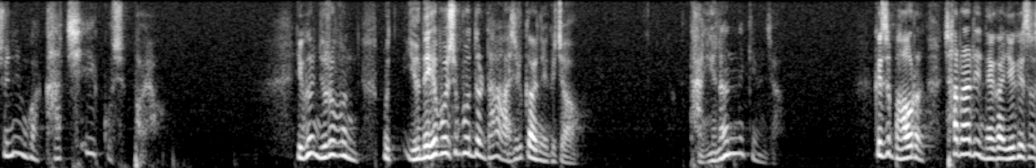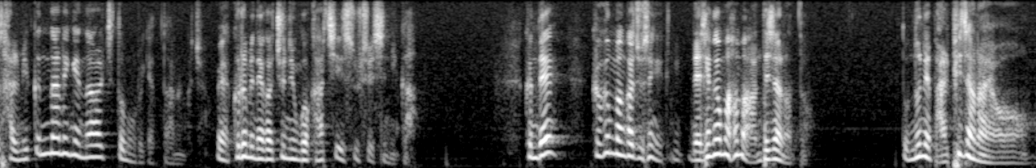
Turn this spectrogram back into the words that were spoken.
주님과 같이 있고 싶어요. 이건 여러분 뭐 연애해 보신 분들 다 아실 거 아니에요, 그죠? 당연한 느낌이죠. 그래서 바울은 차라리 내가 여기서 삶이 끝나는 게 나을지도 모르겠다는 거죠. 왜? 그러면 내가 주님과 같이 있을 수 있으니까. 근데 그것만 가지고 생각, 내 생각만 하면 안 되잖아, 또. 또 눈에 밟히잖아요.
